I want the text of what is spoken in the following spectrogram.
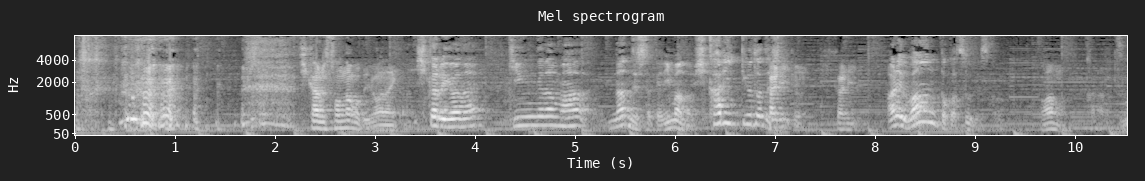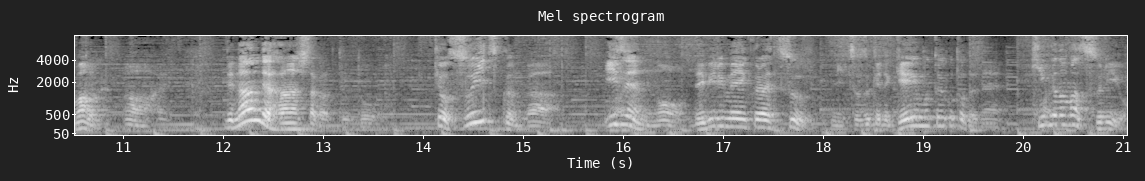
ヒカルそんなこと言わないから。ヒカル言わない？キングダムハ何でしたっけ？今の。光っていう歌でしたっ光け光あれ1とか2ですか？ワンかな。ワン。ああはい。でなんで話したかっていうと今日スイーツくんが以前の「デビルメイクライ2」に続けてゲームということでね「キングダムハーツ3」を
